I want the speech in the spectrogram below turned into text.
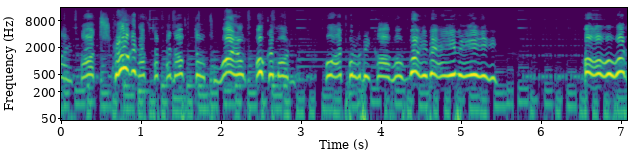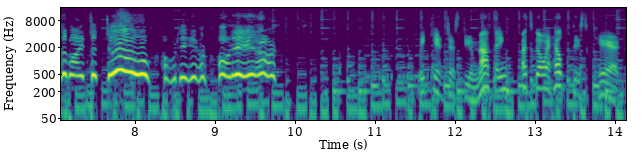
I'm not strong enough to fend off those wild Pokemon. What will become of my baby? Oh, what am I to do? Oh dear, oh dear. We can't just do nothing. Let's go help this kid.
